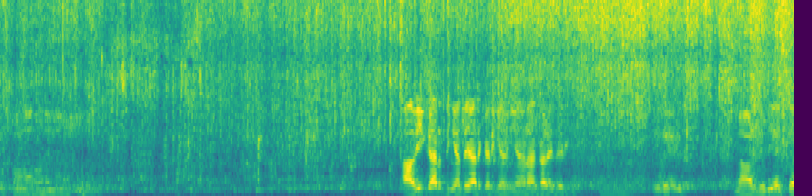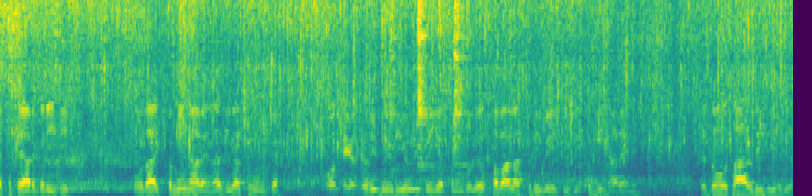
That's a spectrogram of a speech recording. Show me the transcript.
ਉਹ ਸੋਨਾ ਹੁਣ ਨਹੀਂ ਜੂਗਾ ਆ ਵੀ ਘਰ ਦੀਆਂ ਤਿਆਰ ਕਰੀਆਂ ਹੋਈਆਂ ਨਾ ਗਲੇ ਤੇਰੀਆਂ। ਇਹਦੇ ਨਾਲ ਜਿਹੜੀ ਐਚਐਫ ਤਿਆਰ ਕਰੀ ਸੀ। ਉਹਦਾ 1 ਮਹੀਨਾ ਰਹਿੰਦਾ ਸੀਗਾ ਸੂਨ ਚ। ਉਹਦੀ ਵੀਡੀਓ ਵੀ ਪਈ ਆਪਣੇ ਕੋਲੇ ਉਹ ਸਵਾ ਲੱਖ ਦੀ ਵੇਚੀ ਸੀ 1 ਮਹੀਨਾ ਰਹਿੰਦੇ ਤੇ 2 ਸਾਲ ਦੀ ਸੀ ਹਜੇ।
